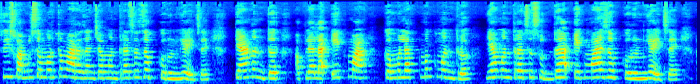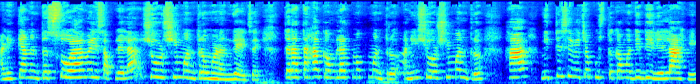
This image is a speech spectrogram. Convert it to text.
श्री स्वामी समर्थ महाराजांच्या मंत्राचा जप करून घ्यायचा आहे त्यानंतर आपल्याला एक माळ कमलात्मक मंत्र या मंत्राचं सुद्धा एक माळ जप करून घ्यायचा आहे आणि त्यानंतर सोळा वेळेस आपल्याला षोडशी मंत्र म्हणून घ्यायचा आहे तर आता हा कमलात्मक मंत्र आणि षोडशी मंत्र हा नित्यसेवेच्या पुस्तकामध्ये दिलेला आहे.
